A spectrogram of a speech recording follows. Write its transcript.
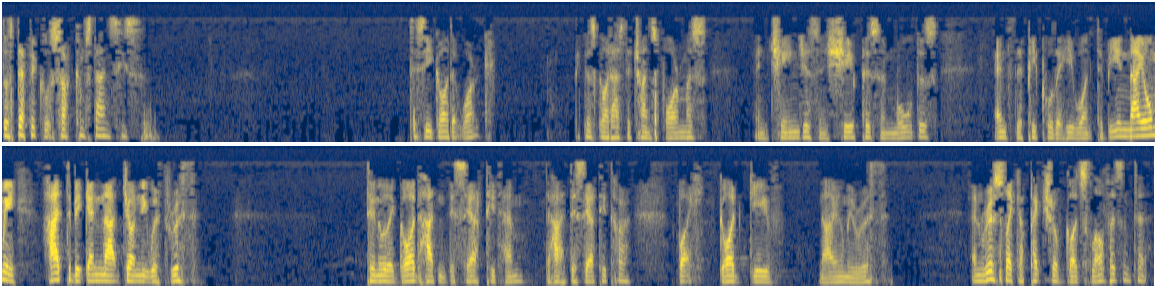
Those difficult circumstances. To see God at work. Because God has to transform us and change us and shape us and mold us into the people that He wants to be. And Naomi had to begin that journey with Ruth to know that God hadn't deserted him, they had deserted her, but God gave Naomi Ruth. And Ruth's like a picture of God's love, isn't it?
